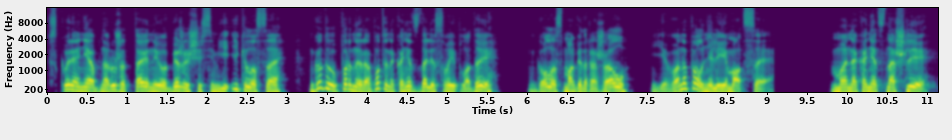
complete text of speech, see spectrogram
Вскоре они обнаружат тайные убежища семьи Икилоса. Годы упорной работы наконец дали свои плоды. Голос мага дрожал, его наполнили эмоции. «Мы наконец нашли!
